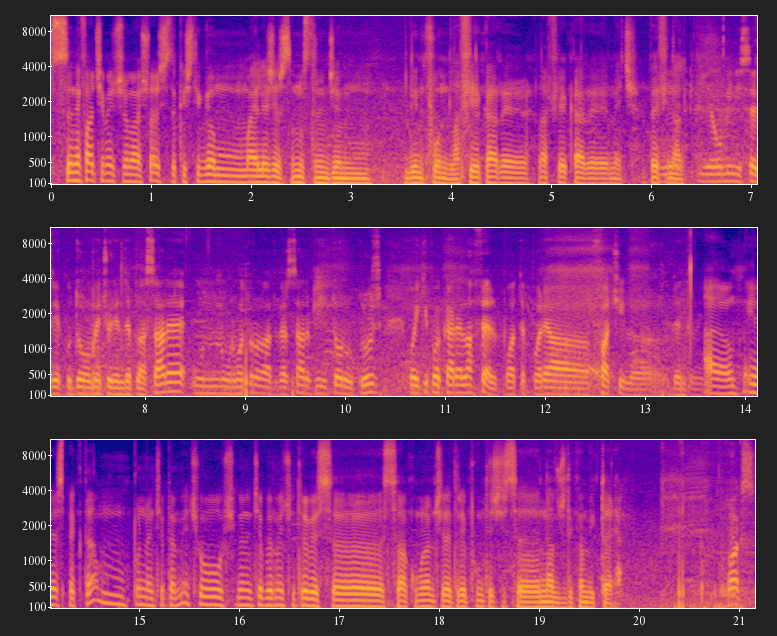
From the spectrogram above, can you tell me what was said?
să ne facem meciurile mai ușoare și să câștigăm mai lejer, să nu strângem din fund la fiecare, la fiecare meci, pe final. E, e o miniserie cu două meciuri în deplasare, un următorul adversar, viitorul Cluj, o echipă care la fel poate părea facilă de întâlnit. Îi respectăm până începe meciul și când începe meciul trebuie să, să acumulăm cele trei puncte și să ne adjudicăm victoria. Max,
